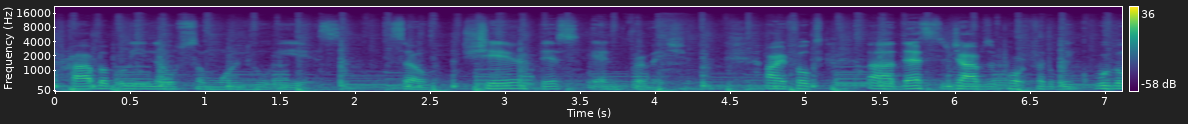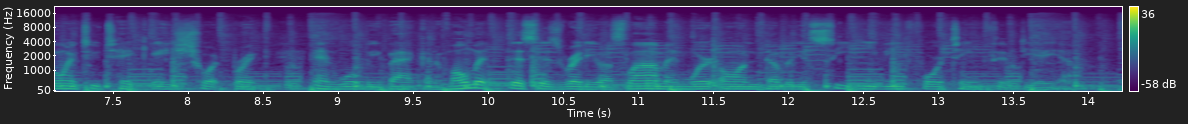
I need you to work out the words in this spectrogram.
probably know someone who is. So share this information. All right, folks, uh, that's the jobs report for the week. We're going to take a short break and we'll be back in a moment. This is Radio Islam, and we're on WCEV 1450 AM.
